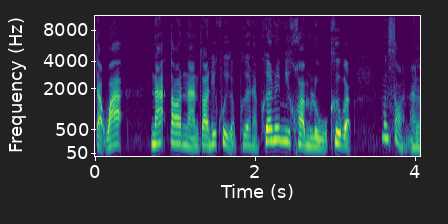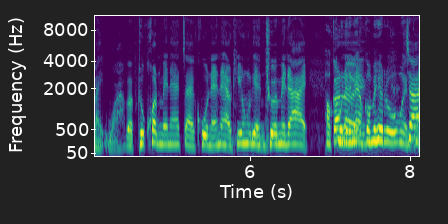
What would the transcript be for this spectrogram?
แต่ว่าณตอนนั้นตอนที่คุยกับเพื่อนอะเพื่อนไม่มีความรู้คือแบบมันสอนอะไรวะแบบทุกคนไม่แน่ใจครูแนะแนวที่โรงเรียนช่วยไม่ได้เพราะครูแนะแนวก็ไม่รู้เหมือนกันใช่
